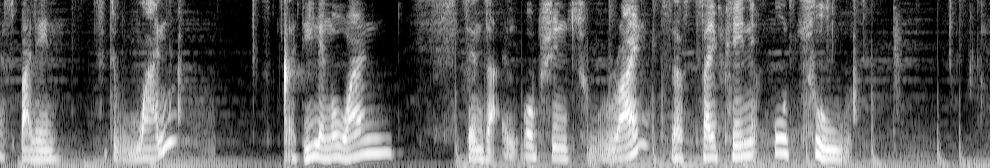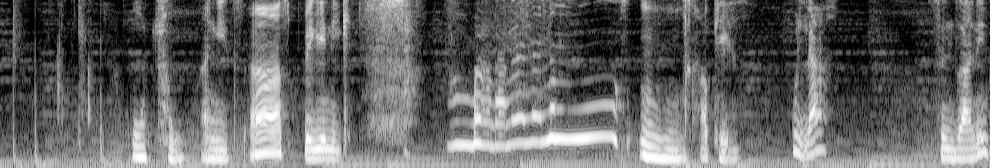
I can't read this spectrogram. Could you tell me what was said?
asibhaleni sithi 1 siqedile ngo-1 senza i-option 2 right sasithaypheni u-2 u-2 angithi ah, asibhekeni-ke mm, okay kula senzani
